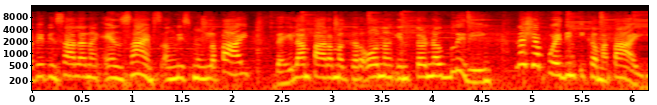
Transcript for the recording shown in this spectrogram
napipinsala ng enzymes ang mismong lapay dahilan para magkaroon ng internal bleeding na siya pwedeng ikamatay.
